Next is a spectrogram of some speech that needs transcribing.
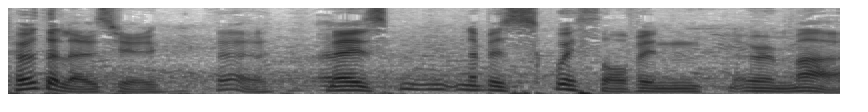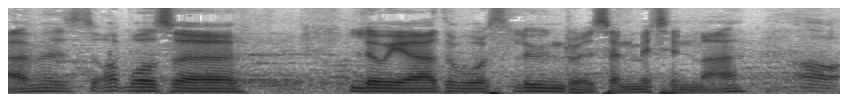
per the Leslie, Yeah. Uh, Mes nebis squith of in Urma uh, was a Louis the worth Lundres and Mittinma. Oh,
